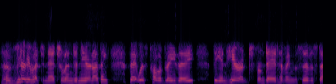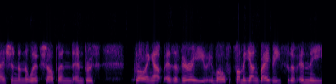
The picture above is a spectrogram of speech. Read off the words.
very much a natural engineer, and I think that was probably the the inherent from Dad having the service station and the workshop, and and Bruce growing up as a very well from a young baby, sort of in the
